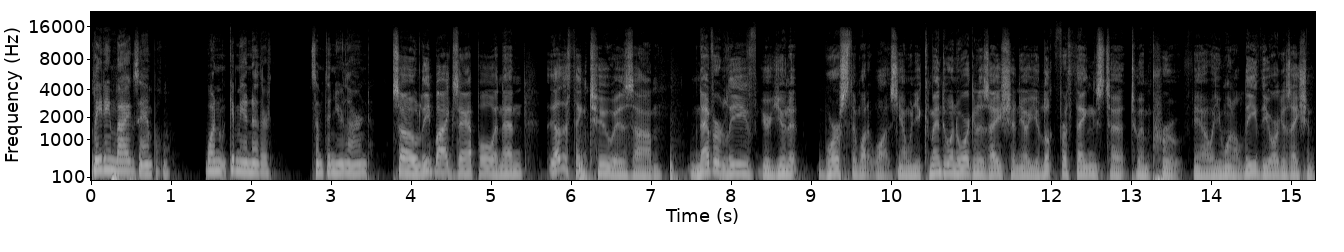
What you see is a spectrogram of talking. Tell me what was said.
Leading by example. One, give me another something you learned. So lead by example, and then the other thing too is um, never leave your unit worse than what it was. You know, when you come into an organization, you know, you look for things to to improve. You know, you want to leave the organization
